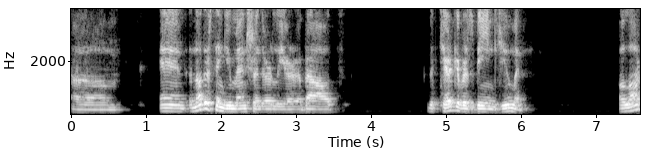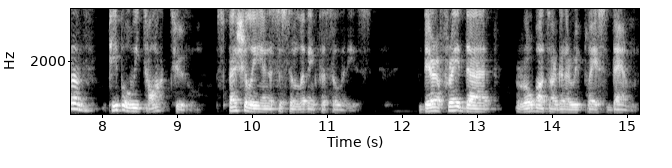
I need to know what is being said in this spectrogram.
Um, and another thing you mentioned earlier about the caregivers being human a lot of people we talk to, especially in assisted living facilities, they're afraid that robots are going to replace them,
